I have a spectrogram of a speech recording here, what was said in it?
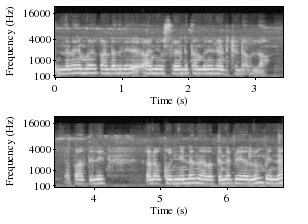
ഇന്നലെ നമ്മൾ കണ്ടതിൽ ആ ന്യൂസിലാൻഡ് തമ്പനിൽ കണ്ടിട്ടുണ്ടാവുമല്ലോ അപ്പോൾ അതിൽ കണ്ടോ കുഞ്ഞിന്റെ നിറത്തിന്റെ പേരിലും പിന്നെ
